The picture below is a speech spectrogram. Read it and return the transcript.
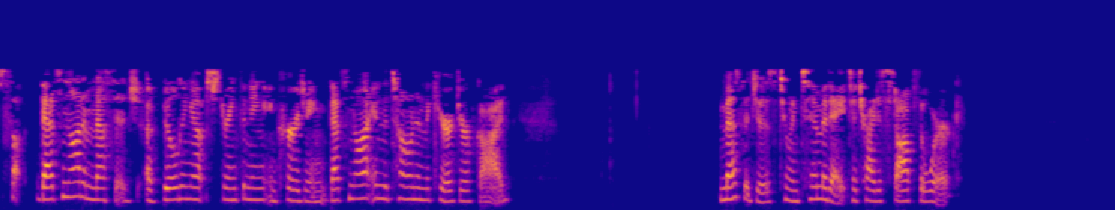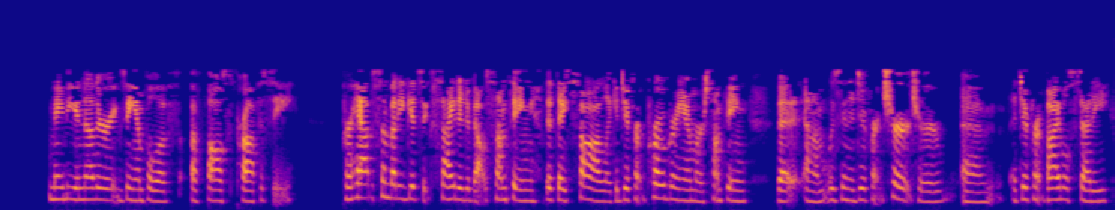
so that's not a message of building up, strengthening, encouraging. That's not in the tone and the character of God. Messages to intimidate, to try to stop the work. Maybe another example of a false prophecy. Perhaps somebody gets excited about something that they saw, like a different program or something that um, was in a different church or um, a different Bible study,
